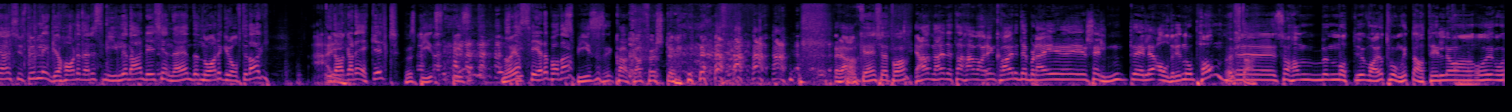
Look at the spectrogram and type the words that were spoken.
Jeg syns du lenge har det der smilet der. Det kjenner jeg igjen. Nå er det grovt i dag. I dag er det ekkelt. Spis, spis, Når jeg ser det på deg. spis kaka først, du. ja. Ok, kjør på. Ja, nei, dette her var en kar. Det blei sjeldent eller aldri noe på han. Uff da. Eh, Så han måtte, var jo tvunget da til å, å, å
